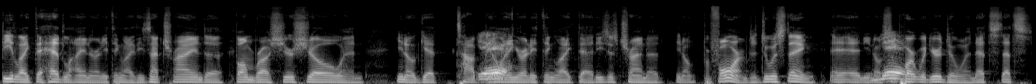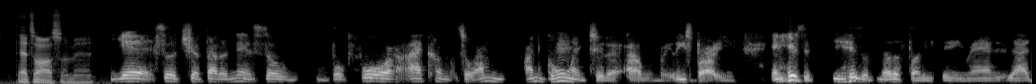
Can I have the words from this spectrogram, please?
be like the headline or anything like. That. He's not trying to bum rush your show and you know get top yeah. billing or anything like that. He's just trying to you know perform, to do his thing, and, you know yeah. support what you're doing. That's that's that's awesome, man. Yeah, so trip out of this. So before I come, so I'm I'm going to the album release party, and here's a here's another funny thing, man, is that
